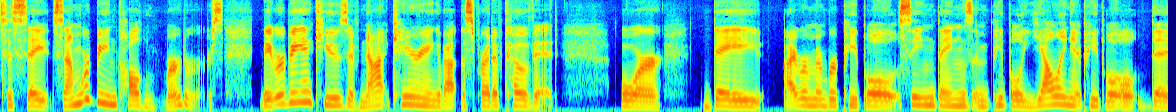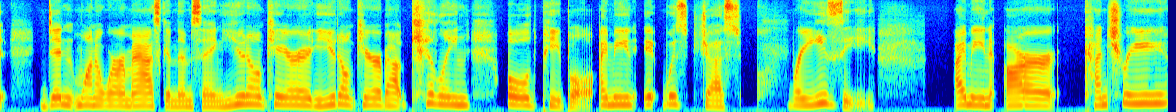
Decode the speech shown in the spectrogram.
to say some were being called murderers. They were being accused of not caring about the spread of COVID. Or they, I remember people seeing things and people yelling at people that didn't want to wear a mask and them saying, You don't care. You don't care about killing old people. I mean, it was just crazy. I mean, our country,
